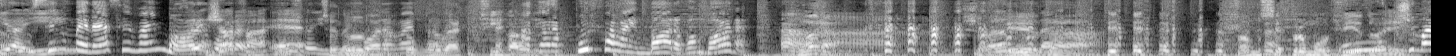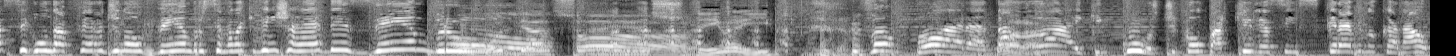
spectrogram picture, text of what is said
E aí. Se não merece, você vai embora. vai Já vai, é é, isso aí. Vai embora Vai pra lugar que te valoriza. Agora, por falar embora, vambora. Ah, Bora! Puxa vida! Vamos ser promovido aí. Última segunda-feira de novembro, semana que vem já é dezembro. Olha só! Isso. Veio aí. Vambora, dá Bora. like, curte, compartilha, se inscreve no canal,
